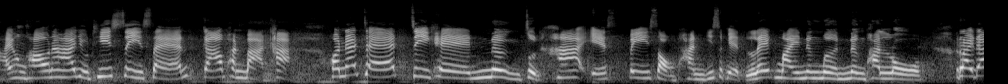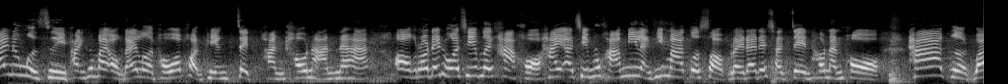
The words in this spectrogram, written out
ายของเขานะคะ อยู่ที่ 4,9,000 บาทค่ะ Honda Jazz GK 1.5S ปี 2021 เลขไม่11,000 โล รายได้ 14,000 ขึ้นไปออกได้เลย เพราะว่าผ่อนเพียง 7,000 เท่านั้นนะคะ ออกรถได้ทุกอาชีพเลยค่ะ ขอให้อาชีพลูกค้ามีแหล่งที่มาตรวจสอบรายได้ได้ชัดเจนเท่านั้นพอ ถ้าเกิดว่า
